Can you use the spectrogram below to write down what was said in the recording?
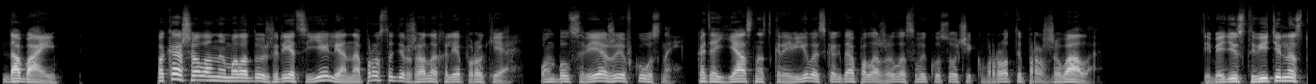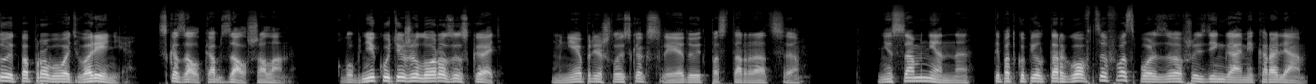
Давай. Пока Шалан и молодой жрец ели, она просто держала хлеб в руке. Он был свежий и вкусный, хотя ясно скривилась, когда положила свой кусочек в рот и прожевала. Тебе действительно стоит попробовать варенье, сказал Кабзал Шалан. Клубнику тяжело разыскать. Мне пришлось как следует постараться. Несомненно, ты подкупил торговцев, воспользовавшись деньгами короля.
